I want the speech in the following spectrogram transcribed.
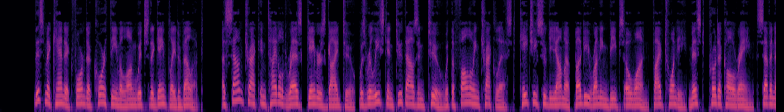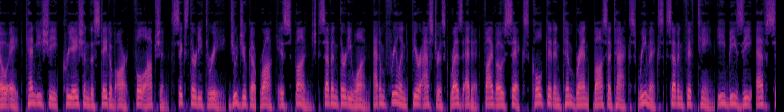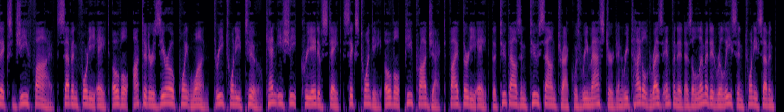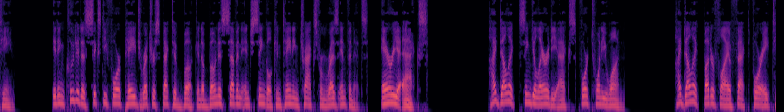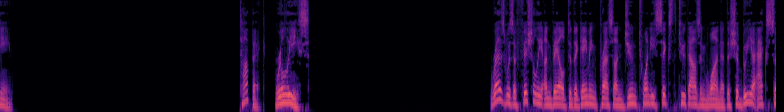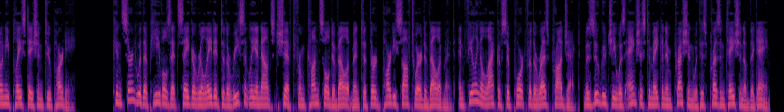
This mechanic formed a core theme along which the gameplay developed. A soundtrack entitled Rez – Gamer's Guide to, was released in 2002 with the following track list, Keiichi Sugiyama, Buggy Running Beeps 01 520 Mist Protocol Rain 708 Ken Ishii, Creation The State of Art Full Option 633 Joujouka, Rock is Sponge 731 Adam Freeland, Fear Asterisk Rez Edit 506 Coldcut and Tim Brand, Boss Attacks Remix 715 EBZ, F6G5 748 Oval, Octator 0 0.1, 322 Ken Ishii, Creative State 620 Oval, P Project 538 The 2002 soundtrack was remastered and retitled Rez Infinite as a limited release in 2017. It included a 64-page retrospective book and a bonus 7-inch single containing tracks from Rez Infinite's Area X, Hydelic, Singularity X 421, Hydelic, Butterfly Effect 418. Release Rez was officially unveiled to the gaming press on June 26, 2001 at the Shibuya AX Sony PlayStation 2 party. Concerned with upheavals at Sega related to the recently announced shift from console development to third-party software development, and feeling a lack of support for the Rez project, Mizuguchi was anxious to make an impression with his presentation of the game.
